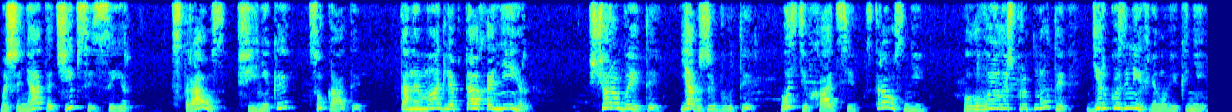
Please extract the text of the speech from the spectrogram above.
мишенята, чіпси й сир, страус, фініки, цукати. Та нема для птаха нір. Що робити? Як же бути? Гості в хатці, страус ні. Головою лиш прутнути дірку зміг він у вікні.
